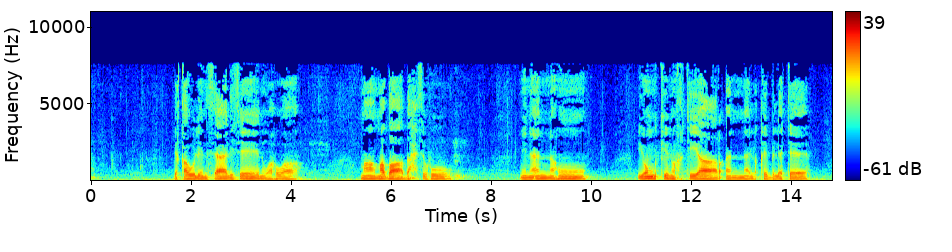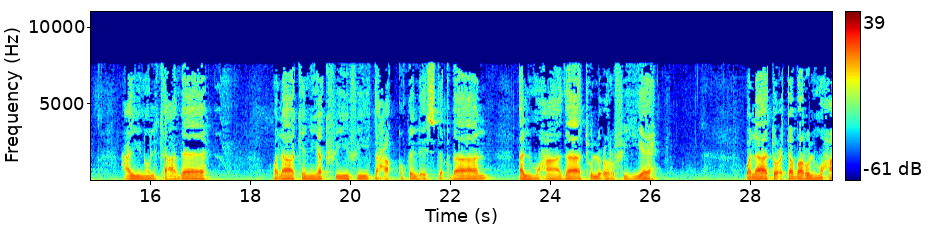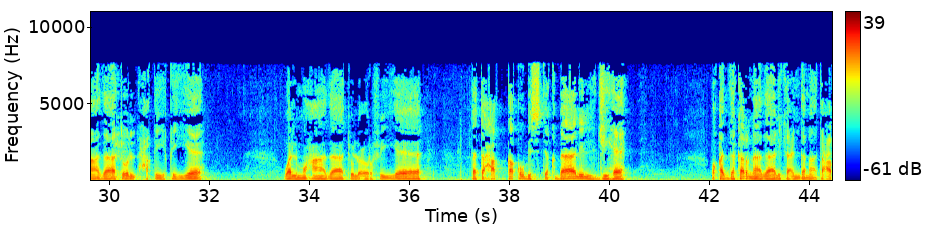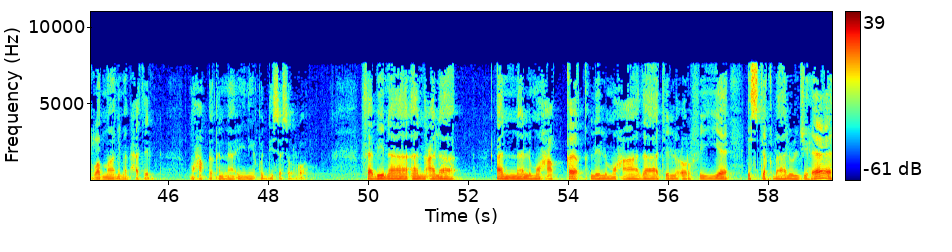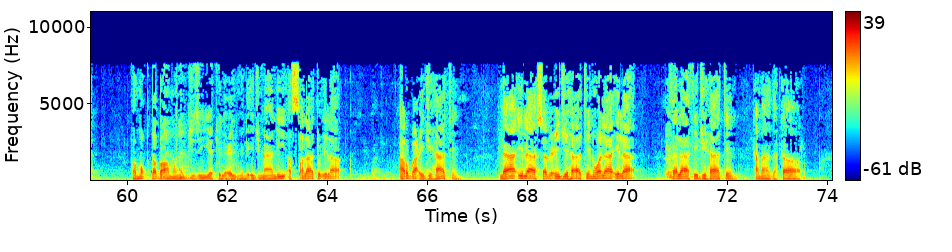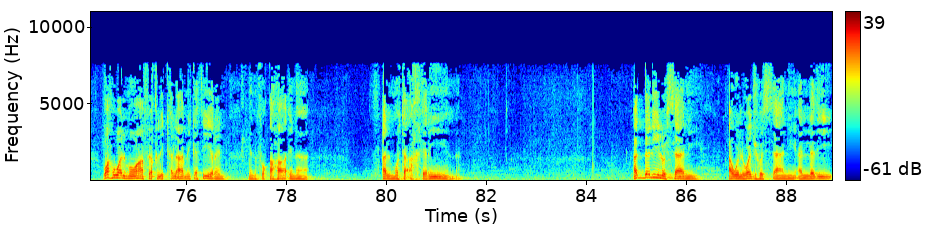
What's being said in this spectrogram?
بقول ثالث وهو ما مضى بحثه من أنه يمكن اختيار أن القبلة عين الكعبة ولكن يكفي في تحقق الاستقبال المحاذاة العرفية. ولا تعتبر المحاذاة الحقيقية. والمحاذاة العرفية تتحقق باستقبال الجهة. وقد ذكرنا ذلك عندما تعرضنا لمبحث المحقق النائيني قدس سره. فبناء على أن المحقق للمحاذاة العرفية استقبال الجهة فمقتضى منجزية العلم الإجمالي الصلاة إلى أربع جهات لا إلى سبع جهات ولا إلى ثلاث جهات كما ذكر وهو الموافق لكلام كثير من فقهائنا المتأخرين. الدليل الثاني أو الوجه الثاني الذي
